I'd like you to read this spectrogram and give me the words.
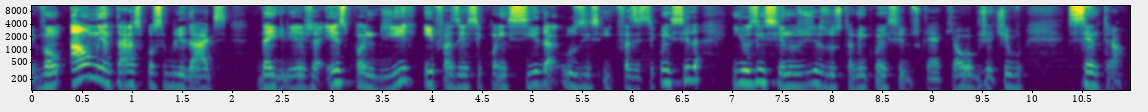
e vão aumentar as possibilidades da igreja expandir e fazer-se conhecida, os, e fazer-se conhecida e os ensinos de Jesus também conhecidos, que é, que é o objetivo central.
